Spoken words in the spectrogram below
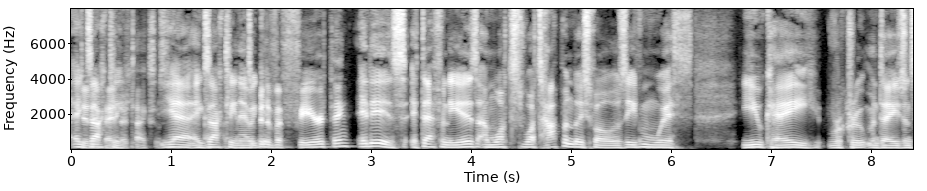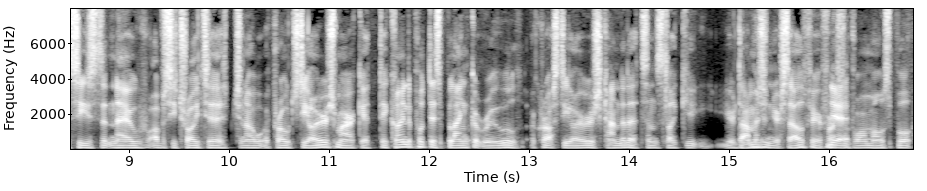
Exactly. their taxes? Yeah, exactly. Uh, now it's a bit of a fear thing. It is. It definitely is. And what's what's happened, I suppose, even with UK recruitment agencies that now obviously try to you know approach the Irish market, they kind of put this blanket rule across the Irish candidates, and it's like you're damaging yourself here first yeah. and foremost. But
